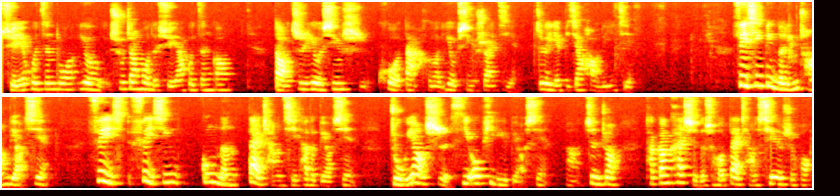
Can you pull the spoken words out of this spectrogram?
血液会增多，右舒张末的血压会增高。导致右心室扩大和右心衰竭，这个也比较好理解。肺心病的临床表现，肺肺心功能代偿期它的表现，主要是 COPD 的表现啊，症状它刚开始的时候代偿期的时候，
